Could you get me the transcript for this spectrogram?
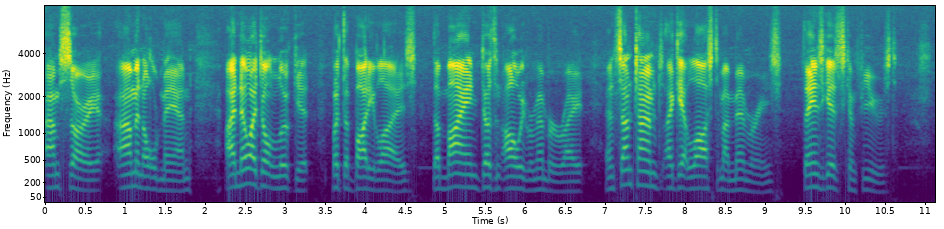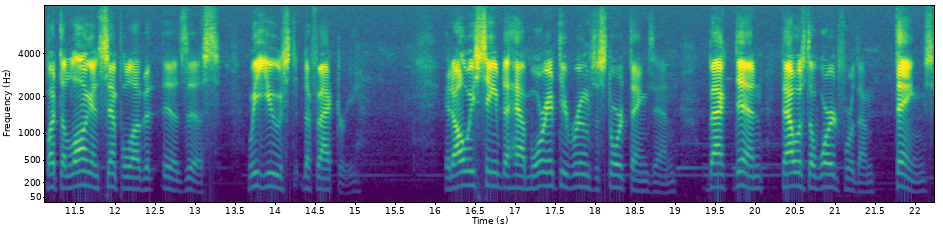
I'm sorry, I'm an old man. I know I don't look it, but the body lies. The mind doesn't always remember right, and sometimes I get lost in my memories. Things get confused. But the long and simple of it is this. We used the factory. It always seemed to have more empty rooms to store things in. Back then, that was the word for them. Things.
